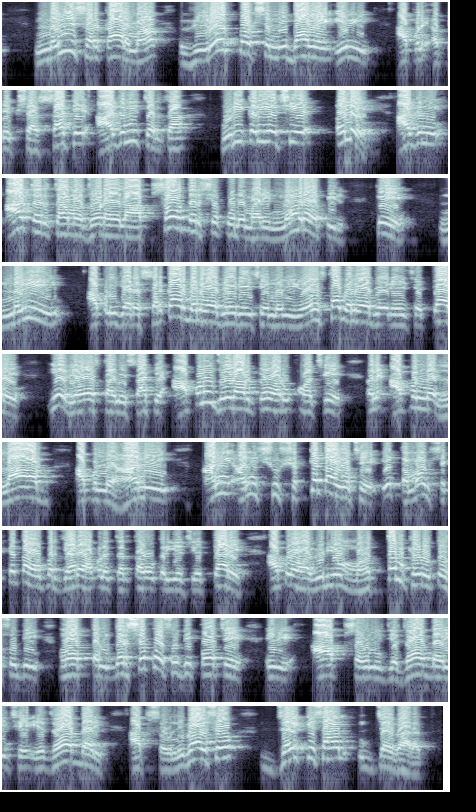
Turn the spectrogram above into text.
નવી સરકારમાં વિરોધ પક્ષ નિભાવે એવી આપણે અપેક્ષા સાથે આજની ચર્ચા પૂરી કરીએ છીએ અને આજની આ ચર્ચામાં જોડાયેલા આપ સૌ દર્શકોને મારી નમ્ર અપીલ કે નવી આપણી જ્યારે સરકાર બનવા જઈ રહી છે, નવી વ્યવસ્થા બનવા જઈ રહી છે, ત્યારે એ વ્યવસ્થાની સાથે આપણું જોડાણ કેવા રૂપમાં છે અને આપણને લાભ, આપણને હાનિ આની આની શું શક્યતાઓ છે એ તમામ શક્યતાઓ પર જ્યારે આપણે ચર્ચાઓ કરીએ છીએ ત્યારે આપણો આ વીડિયો મહત્તમ ખેડૂતો સુધી, મહત્તમ દર્શકો સુધી પહોંચે એવી આપ સૌની જે જવાબદારી છે એ જવાબદારી આપ સૌ નિભાવશો. જય કિસાન, જય ભારત.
